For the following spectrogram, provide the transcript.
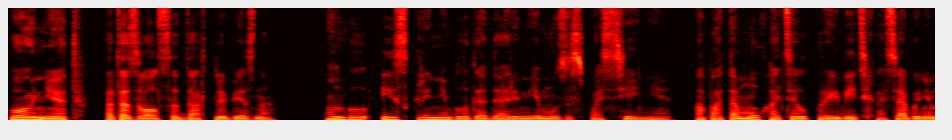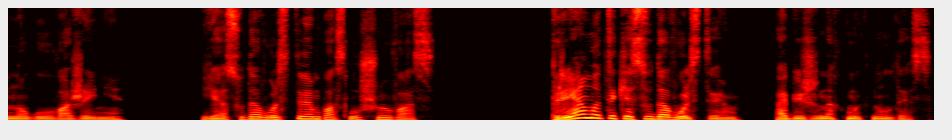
«О, нет», — отозвался Дарт любезно. Он был искренне благодарен ему за спасение, а потому хотел проявить хотя бы немного уважения. «Я с удовольствием послушаю вас». «Прямо-таки с удовольствием», — обиженно хмыкнул Дес.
